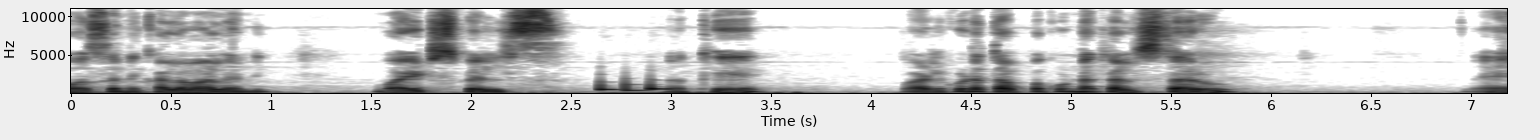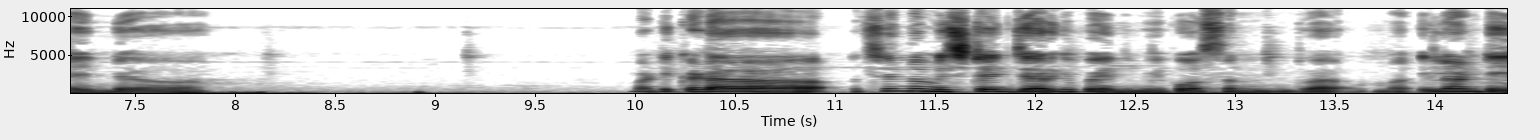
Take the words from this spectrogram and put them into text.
పర్సన్ని కలవాలని. వైట్ స్పెల్స్ ఓకే వాళ్ళు కూడా తప్పకుండా కలుస్తారు. అండ్ బట్ uh, ఇక్కడ చిన్న మిస్టేక్ జరిగిపోయింది మీ పర్సన్ ద్వారా ఇలాంటి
